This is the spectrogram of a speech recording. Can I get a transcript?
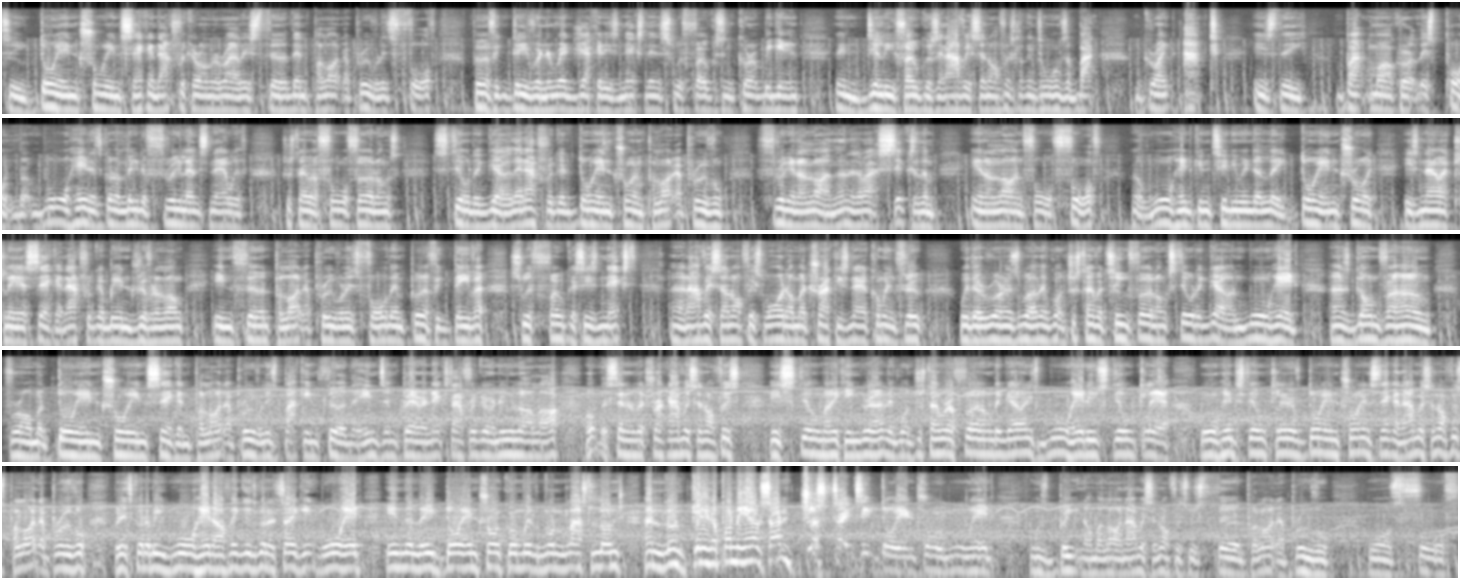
to Doyen Troy in second, Africa on the rail is third, then Polite Approval is fourth, Perfect Diva in the red jacket is next, then Swift Focus and Current Beginning, then Dilly Focus and Avison Office looking towards the back. Great Act is the back marker at this point, but Warhead has got a lead of three lengths now with just over four furlongs still to go. Then Africa, Doyen Troy and Polite Approval, three in a line. Then there's about six of them in a line for fourth. Warhead continuing to lead. Doyen Troy is now a clear second. Africa being driven along in third. Polite Approval is four. Then Perfect Diva. Swift Focus is next. And Avison Office wide on the track is now coming through with a run as well. They've got just over two furlongs still to go. And Warhead has gone for home from Doyen Troy in second. Polite Approval is back in third. The Hinton pair next. Africa and Ooh La La up the centre of the track. Avison Office is still making ground. They've got just over a furlong to go. And it's Warhead who's still clear. Warhead still clear of Doyen Troy in second. Avison Office polite approval, but it's got to be Warhead. I think he's going to take it. Warhead in the lead. Doyen Troy come with one last lunge, and Lund getting up on the outside and just takes it. Doyen Troy. Warhead was beaten on the line. Avison Office was third. Polite approval was fourth.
